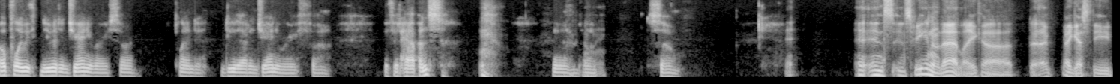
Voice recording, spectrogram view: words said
hopefully we can do it in January. So I plan to do that in January if uh, if it happens, and uh, so. And, and speaking of that, like uh, I guess the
